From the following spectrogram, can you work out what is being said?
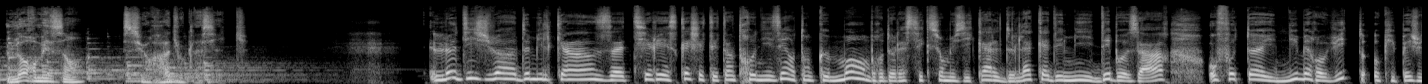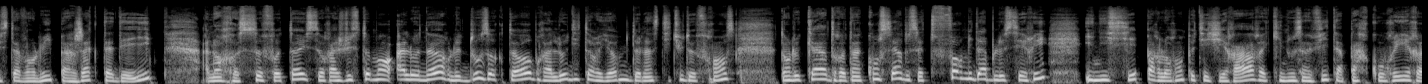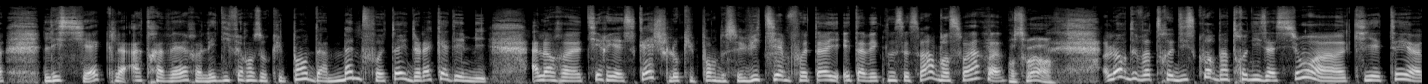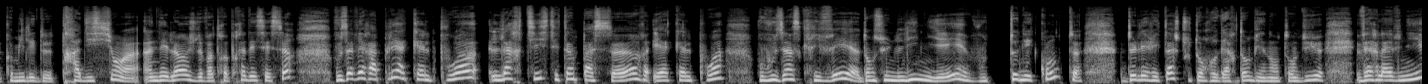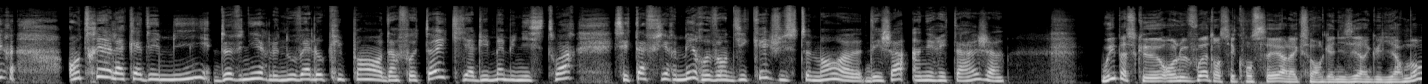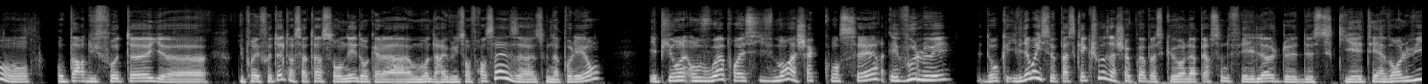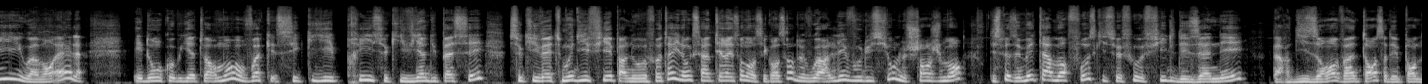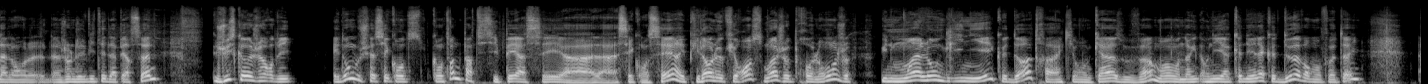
L'Or Maison sur Radio Classique. Le 10 juin 2015, Thierry Esquèche était intronisé en tant que membre de la section musicale de l'Académie des Beaux-Arts au fauteuil numéro 8, occupé juste avant lui par Jacques Tadei. Alors, ce fauteuil sera justement à l'honneur le 12 octobre à l'auditorium de l'Institut de France dans le cadre d'un concert de cette formidable série initiée par Laurent Petit-Girard qui nous invite à parcourir les siècles à travers les différents occupants d'un même fauteuil de l'Académie. Alors, Thierry Esquèche, l'occupant de ce huitième fauteuil, est avec nous ce soir. Bonsoir. Bonsoir. Lors de votre discours d'intronisation, euh, qui était, euh, comme il est de tradition, un, éloge de votre prédécesseur, vous avez rappelé à quel point l'artiste est un passeur et à quel point vous vous inscrivez dans une lignée, vous tenez compte de l'héritage tout en regardant bien entendu vers l'avenir. Entrer à l'académie, devenir le nouvel occupant d'un fauteuil qui a lui-même une histoire, c'est affirmer, revendiquer justement euh, déjà un héritage. Oui, parce que on le voit dans ces concerts là qui sont organisés régulièrement. On, part du fauteuil, euh, du premier fauteuil, dont certains sont nés donc à la, au moment de la Révolution française euh, sous Napoléon. Et puis on, on, voit progressivement à chaque concert évoluer donc évidemment, il se passe quelque chose à chaque fois parce que la personne fait l'éloge de, ce qui a été avant lui ou avant elle. Et donc obligatoirement, on voit que ce qui est pris, ce qui vient du passé, ce qui va être modifié par le nouveau fauteuil. Donc c'est intéressant dans ces concerts de voir l'évolution, le changement, l'espèce de métamorphose qui se fait au fil des années, par 10 ans, 20 ans, ça dépend de la, de la longévité de la personne, jusqu'à aujourd'hui. Et donc, je suis assez content de participer à ces, à, ces concerts. Et puis là, en l'occurrence, moi, je prolonge une moins longue lignée que d'autres, hein, qui ont 15 ou 20. Moi, on, a, n'y a que deux avant mon fauteuil.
